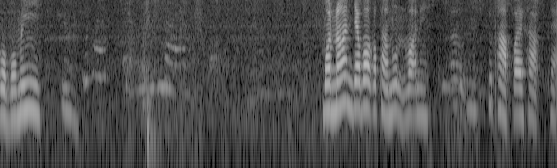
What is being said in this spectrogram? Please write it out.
กว่าบ่มีอืมบ่นอนจะบอกกับถานุ่นว่านี่ เออคือผับไปคักแท้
